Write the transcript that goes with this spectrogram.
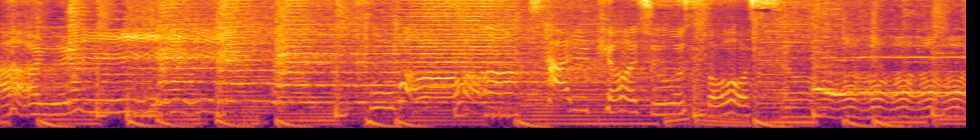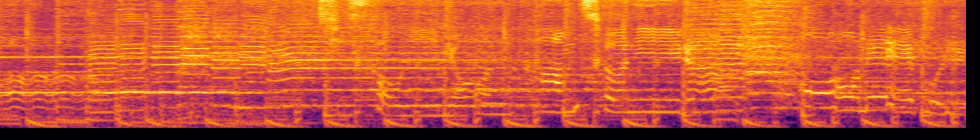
사랑을 두고 살펴주소서. 지성이면 감천이라 꿈에 불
